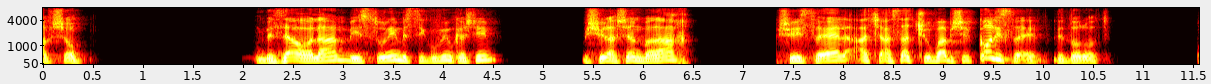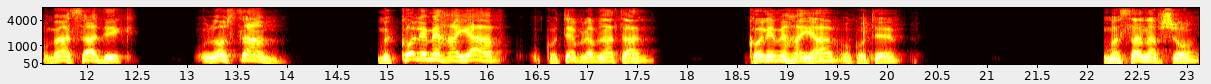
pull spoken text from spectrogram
נפשו. בזה העולם, בייסורים, בסיגובים קשים, בשביל השם ברח, בשביל ישראל, עד שעשה תשובה בשביל כל ישראל לדורות. אומר הצדיק, הוא לא סתם, מכל ימי חייו, הוא כותב רב נתן, כל ימי חייו הוא כותב, מסר נפשו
